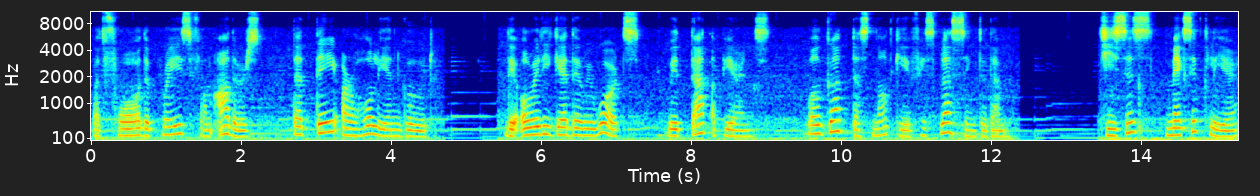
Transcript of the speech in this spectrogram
but for the praise from others that they are holy and good. They already get their rewards with that appearance, while God does not give His blessing to them. Jesus makes it clear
